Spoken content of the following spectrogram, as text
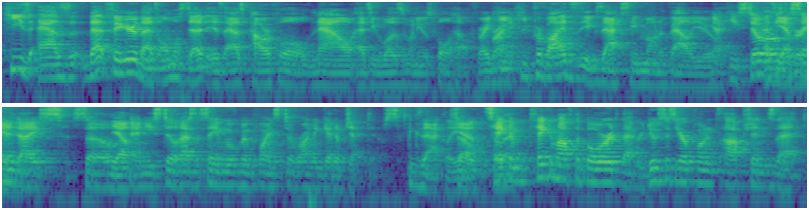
He's as that figure that's almost dead is as powerful now as he was when he was full health. Right. Right. He, he provides the exact same amount of value. Yeah, he still rolls he the same did. dice. So Yep. and he still has the same movement points to run and get objectives. Exactly. So yeah. take that- him take him off the board. That reduces your opponent's options. That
